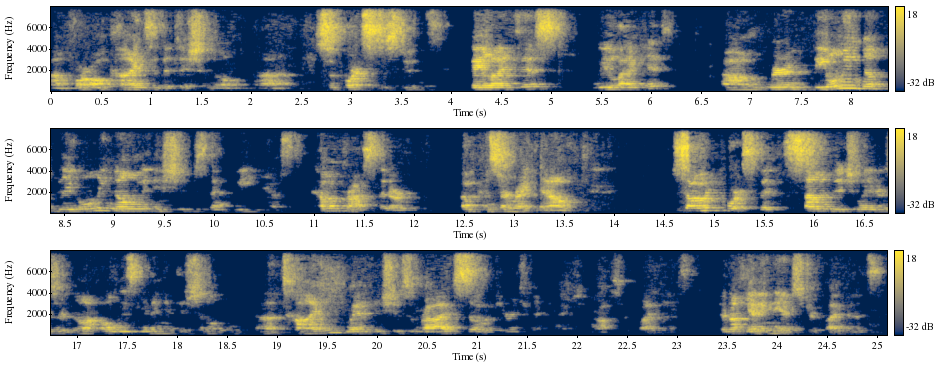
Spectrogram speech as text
um, for all kinds of additional uh, supports to students. They like this, we like it. Um, we're, the only, kno- the only known issues that we have come across that are of concern right now, some reports that some invigilators are not always giving additional, uh, time when issues arise, so if your internet connection drops for five minutes, they're not getting the extra five minutes.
